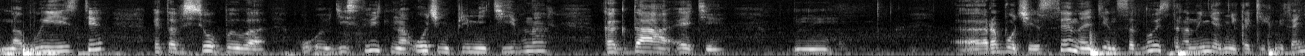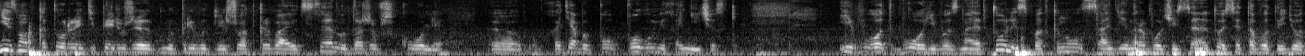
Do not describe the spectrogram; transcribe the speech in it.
на выезде это все было действительно очень примитивно, когда эти рабочие сцены, один с одной стороны, нет никаких механизмов, которые теперь уже мы привыкли, что открывают сцену даже в школе. э, хотя бы по- полумеханически. И вот Бог его знает, то ли споткнулся один рабочий сцены, то есть это вот идет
